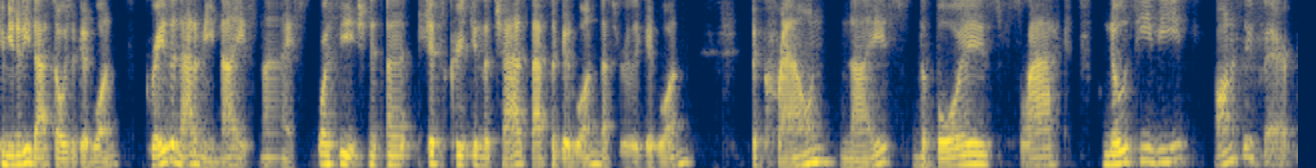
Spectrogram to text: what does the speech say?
Community, that's always a good one. Grey's Anatomy, nice, nice. Oh, I see uh, Schitt's Creek in the chat. That's a good one. That's a really good one. The Crown, nice. The Boys, Flack, No TV, honestly fair.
